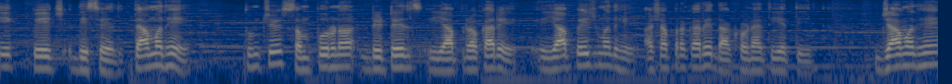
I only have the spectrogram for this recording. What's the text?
एक पेज दिसेल. त्यामध्ये तुमचे संपूर्ण डिटेल्स या प्रकारे या पेजमध्ये अशा प्रकारे दाखवण्यात येतील. ज्यामध्ये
